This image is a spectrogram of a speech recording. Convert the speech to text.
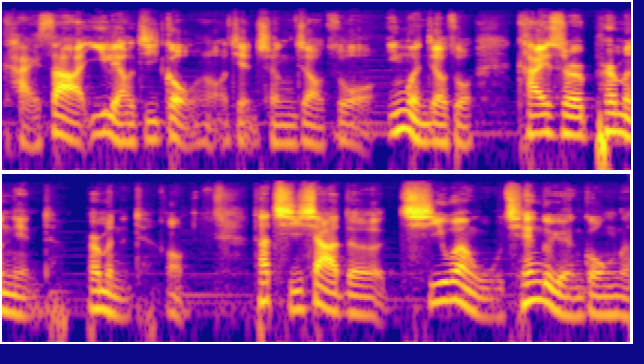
凯撒医疗机构，哦，简称叫做英文叫做 Kaiser Permanent Permanent 哦，它旗下的七万五千个员工呢，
